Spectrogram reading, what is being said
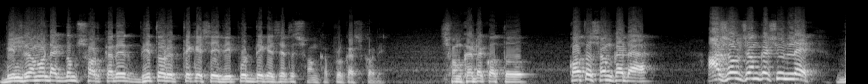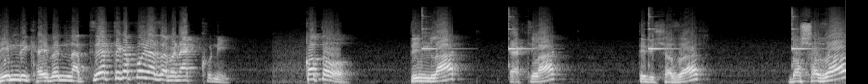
বিল রামন্ড একদম সরকারের ভেতরের থেকে সেই রিপোর্ট দেখে সেটা সংখ্যা প্রকাশ করে। সংখ্যাটা কত? কত সংখ্যাটা? আসল সংখ্যা শুনলে ভিমরি খাইবেন না চেয়ার থেকে পড়ে যাবেন এক্ষুনি। কত? তিন লাখ, এক লাখ, তিরিশ হাজার, দশ হাজার?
